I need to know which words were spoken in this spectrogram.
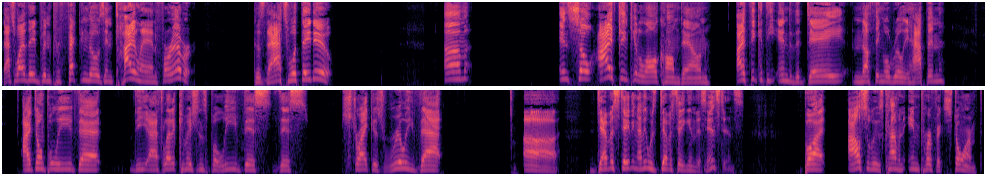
That's why they've been perfecting those in Thailand forever. Because that's what they do. Um, and so I think it'll all calm down. I think at the end of the day, nothing will really happen. I don't believe that the athletic commissions believe this this strike is really that uh devastating. I think it was devastating in this instance. But I also believe it was kind of an imperfect storm.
